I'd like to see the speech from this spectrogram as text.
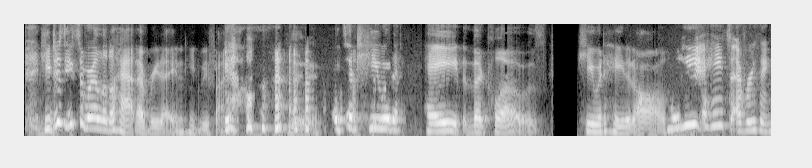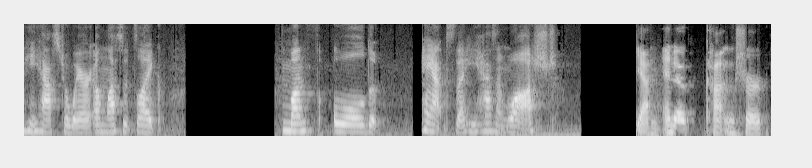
He just needs to wear a little hat every day and he'd be fine. Yeah. Yeah. Except he would hate the clothes. He would hate it all. well, he hates everything he has to wear unless it's like month old pants that he hasn't washed. Yeah, and a cotton shirt.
